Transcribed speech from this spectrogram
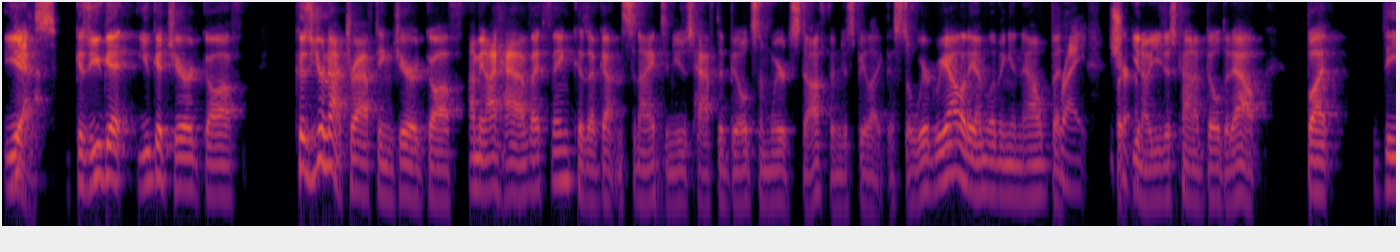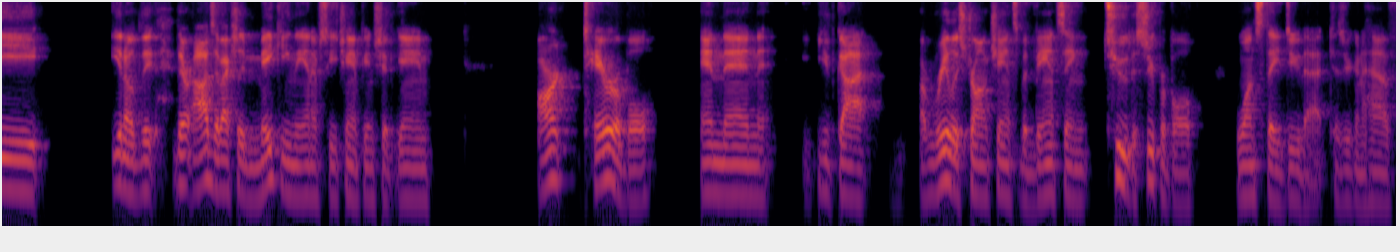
Yes, because you get you get Jared Goff because you're not drafting Jared Goff. I mean, I have, I think, because I've gotten sniped, and you just have to build some weird stuff and just be like, "This is a weird reality I'm living in now." But right, sure. But, you know, you just kind of build it out. But the you know, the, their odds of actually making the NFC championship game aren't terrible. And then you've got a really strong chance of advancing to the Super Bowl once they do that, because you're going to have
